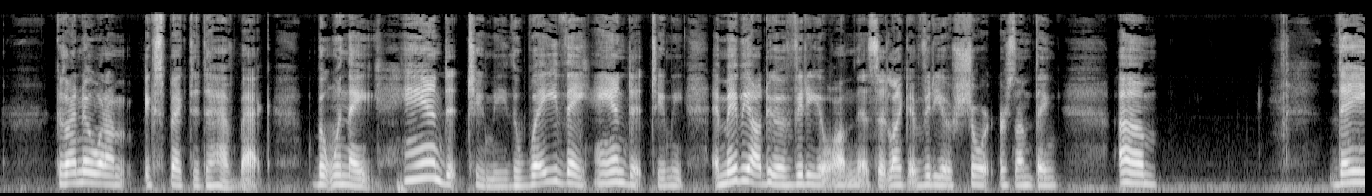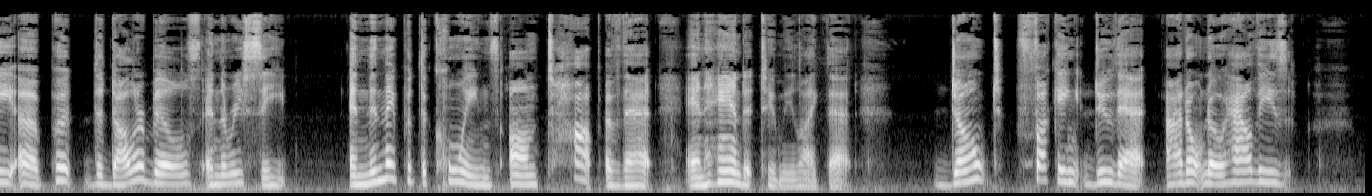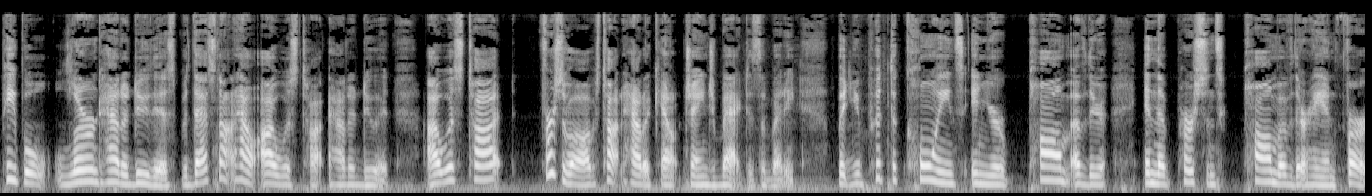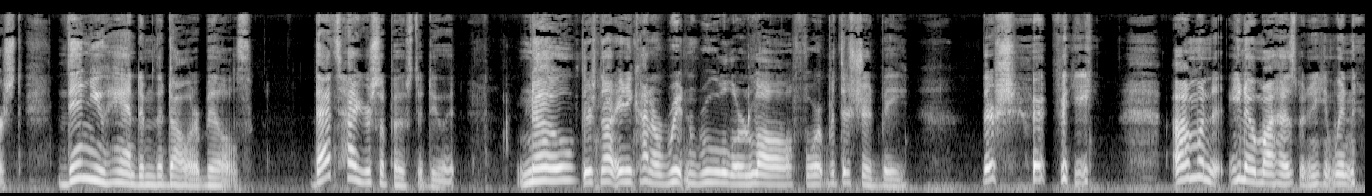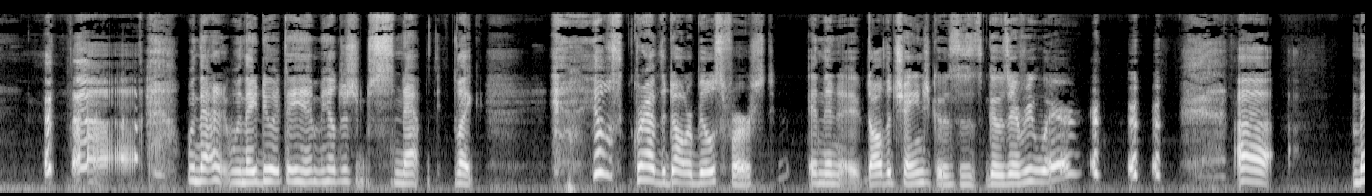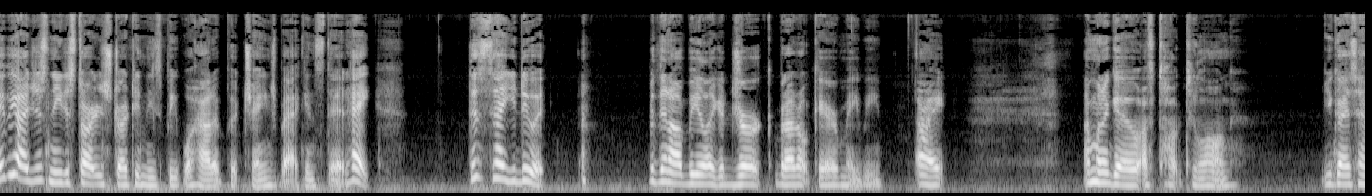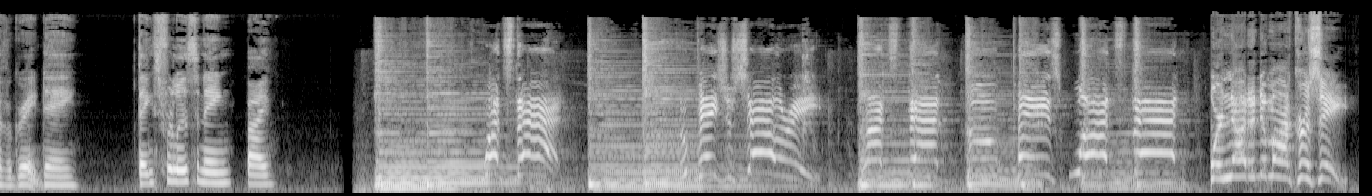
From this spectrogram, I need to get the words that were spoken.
because I know what I'm expected to have back. But when they hand it to me, the way they hand it to me, and maybe I'll do a video on this, like a video short or something. Um, they uh, put the dollar bills and the receipt, and then they put the coins on top of that and hand it to me like that. Don't fucking do that. I don't know how these people learned how to do this, but that's not how I was taught how to do it. I was taught, first of all, I was taught how to count change back to somebody, but you put the coins in your palm of their, in the person's palm of their hand first. Then you hand them the dollar bills. That's how you're supposed to do it. No, there's not any kind of written rule or law for it, but there should be. There should be. I'm gonna, you know, my husband when when that when they do it to him, he'll just snap like he'll grab the dollar bills first, and then it, all the change goes goes everywhere. uh, maybe I just need to start instructing these people how to put change back instead. Hey, this is how you do it. But then I'll be like a jerk, but I don't care. Maybe. All right. I'm gonna go. I've talked too long. You guys have a great day. Thanks for listening. Bye. What's that? Who pays your salary? What's that? Who pays? What's that? We're not a democracy!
